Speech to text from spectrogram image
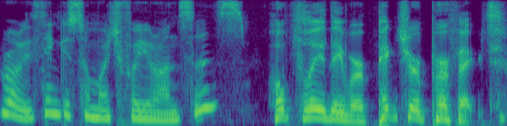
Rory, thank you so much for your answers. Hopefully, they were picture perfect.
